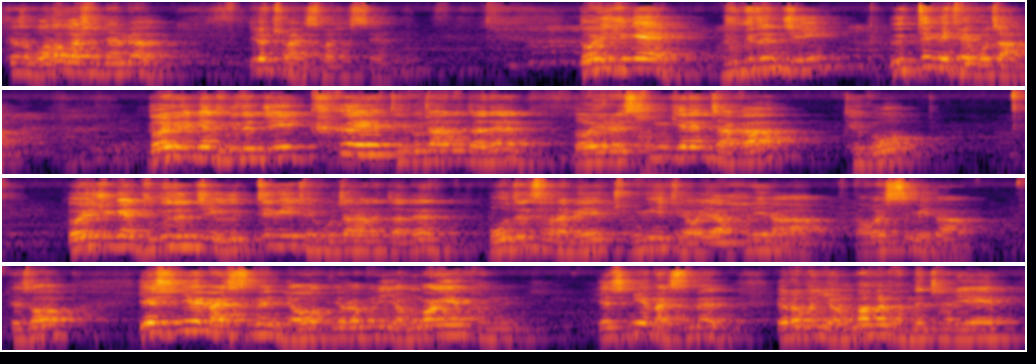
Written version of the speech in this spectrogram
그래서 뭐라고 하셨냐면 이렇게 말씀하셨어요. 너희 중에 누구든지 으뜸이 되고자 너희 중에 누구든지 크게 되고자 하는 자는 너희를 섬기는 자가 되고 너희 중에 누구든지 으뜸이 되고자 하는 자는 모든 사람의 종이 되어야 하리라 라고 했습니다. 그래서 예수님의 말씀은 여, 여러분이 영광의 받, 예수님의 말씀은 여러분이 영광을 받는 자리에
